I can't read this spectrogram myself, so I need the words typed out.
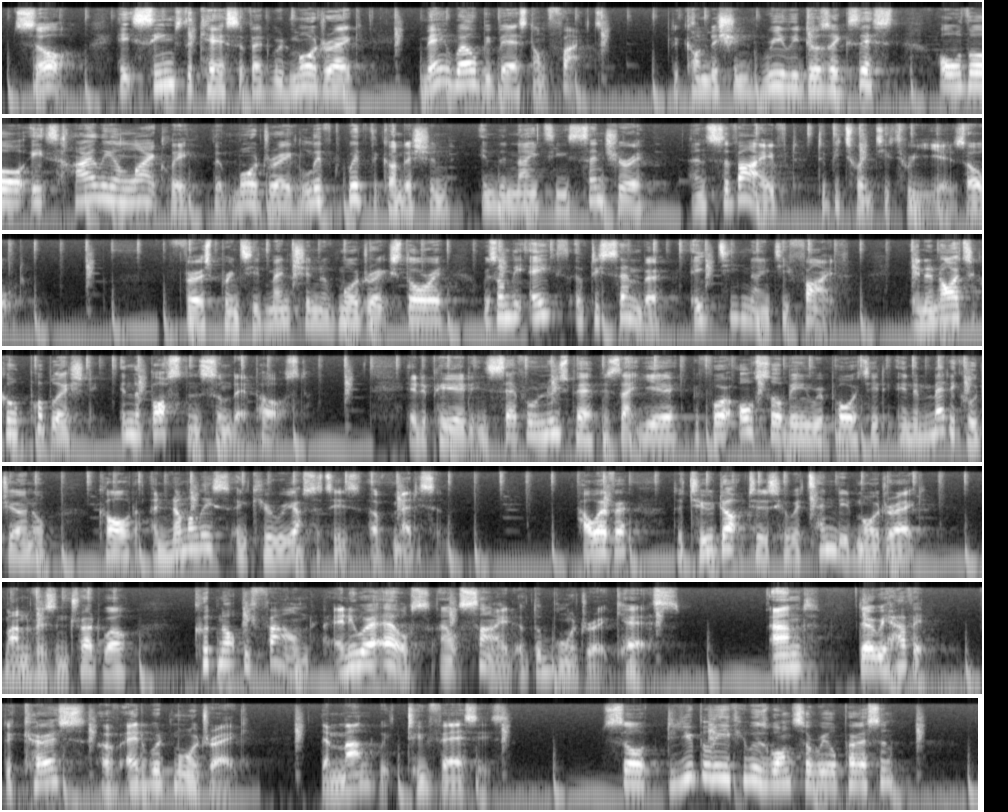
So, it seems the case of Edward Mordrake may well be based on fact. The condition really does exist, although it's highly unlikely that Mordrake lived with the condition in the 19th century and survived to be 23 years old. First printed mention of Mordrake's story was on the 8th of December 1895 in an article published in the Boston Sunday Post. It appeared in several newspapers that year before also being reported in a medical journal called Anomalies and Curiosities of Medicine. However, the two doctors who attended Mordrake, Manvers and Treadwell, could not be found anywhere else outside of the Mordrake case. And there we have it, the curse of Edward Mordrake, the man with two faces. So do you believe he was once a real person?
